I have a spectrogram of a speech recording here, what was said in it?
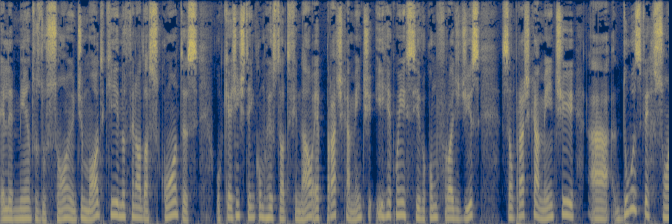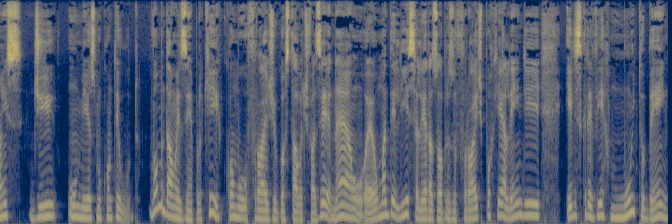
elementos do sonho, de modo que no final das contas, o que a gente tem como resultado final é praticamente irreconhecível. Como Freud diz, são praticamente uh, duas versões de um mesmo conteúdo. Vamos dar um exemplo aqui, como o Freud gostava de fazer, né? É uma delícia ler as obras do Freud, porque além de ele escrever muito bem,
